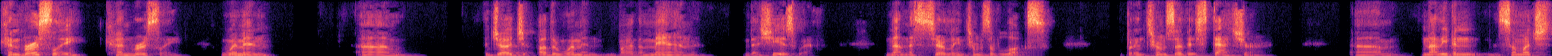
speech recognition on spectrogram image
Conversely, conversely, women um, judge other women by the man that she is with, not necessarily in terms of looks, but in terms of his stature. Um, not even so much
